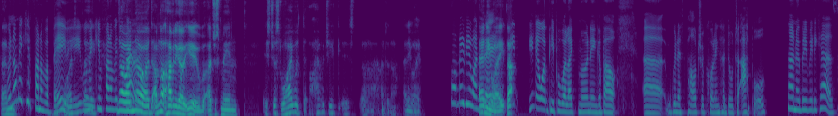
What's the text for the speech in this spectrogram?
then We're not making fun of a baby. We're they- making fun of his. No, I know. parents. I, am not having a go at you, but I just mean it's just why would why would you? It's, uh, I don't know. Anyway, Well, maybe one Anyway, day. that- you, you know when people were like moaning about uh, Gwyneth Paltrow calling her daughter Apple. Now nobody really cares.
